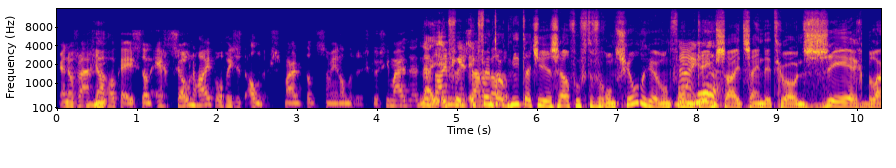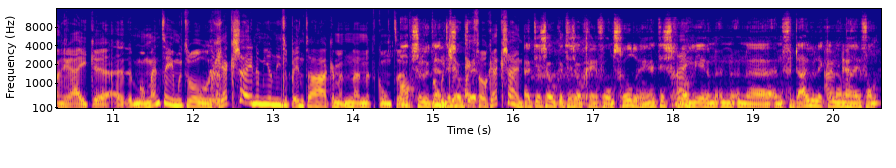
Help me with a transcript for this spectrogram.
En dan vraag je af, oké, okay, is het dan echt zo'n hype of is het anders? Maar dat is dan weer een andere discussie. Maar de nee, ik vind, ik vind ook niet dat je jezelf hoeft te verontschuldigen. Want voor nee, een gamesite ja. zijn dit gewoon zeer belangrijke uh, momenten. Je moet wel gek zijn om hier niet op in te haken met, met, met content. Absoluut. Dan en moet het je is ook, echt wel gek zijn. Het is ook, het is ook geen verontschuldiging. Het is gewoon nee. meer een, een, een, een verduidelijking okay. naar mij van,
